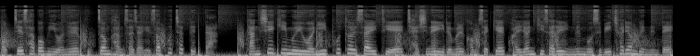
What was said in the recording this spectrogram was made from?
법제사법위원회 국정감사장에서 포착됐다. 당시 김 의원이 포털 사이트에 자신의 이름을 검색해 관련 기사를 읽는 모습이 촬영됐는데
